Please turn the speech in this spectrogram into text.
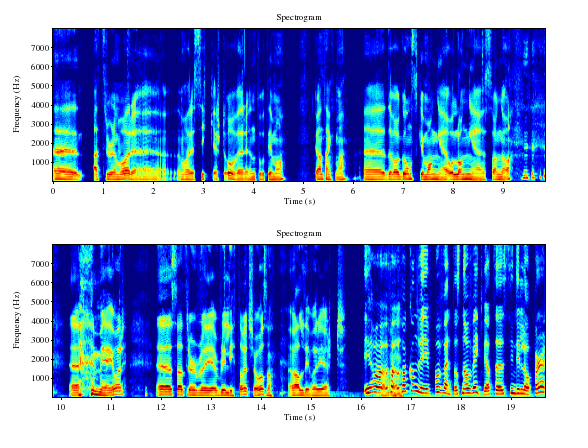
jeg tror den varer, den varer sikkert over en to timer kan jeg tenke meg. Det var ganske mange og lange sanger med i år, så jeg tror det blir litt av et show, altså. Veldig variert. Ja, hva, hva, kan vi forvente oss? Nå vet vi at Cindy Lauper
